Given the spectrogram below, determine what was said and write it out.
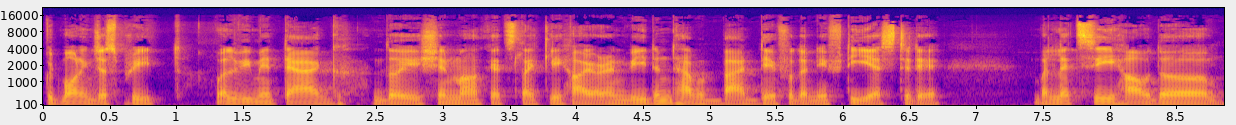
Good morning, Jaspreet. Well, we may tag the Asian market slightly higher, and we didn't have a bad day for the Nifty yesterday. But let's see how the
